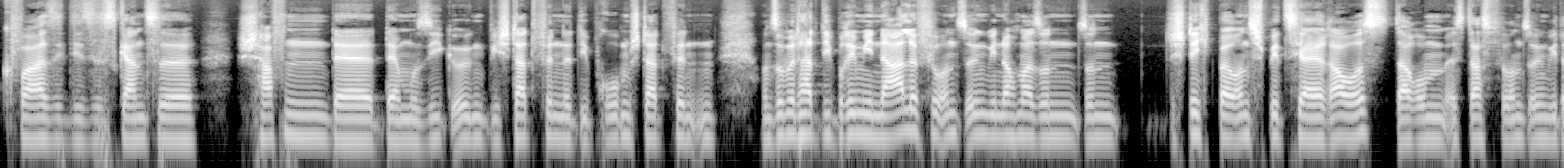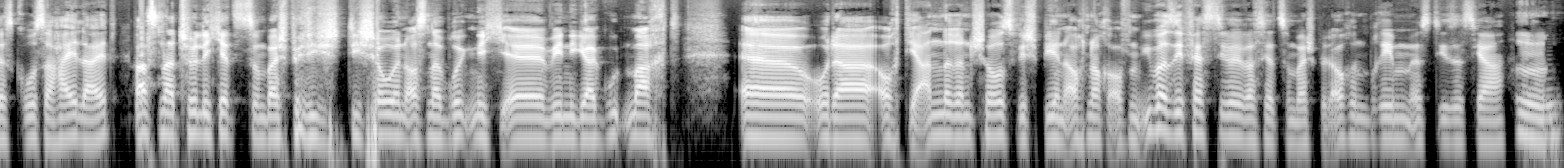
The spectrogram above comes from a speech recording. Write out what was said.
quasi dieses ganze Schaffen der, der Musik irgendwie stattfindet, die Proben stattfinden. Und somit hat die Breminale für uns irgendwie nochmal so ein, so ein sticht bei uns speziell raus. Darum ist das für uns irgendwie das große Highlight. Was natürlich jetzt zum Beispiel die, die Show in Osnabrück nicht äh, weniger gut macht äh, oder auch die anderen Shows. Wir spielen auch noch auf dem Überseefestival, was ja zum Beispiel auch in Bremen ist dieses Jahr. Mhm.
